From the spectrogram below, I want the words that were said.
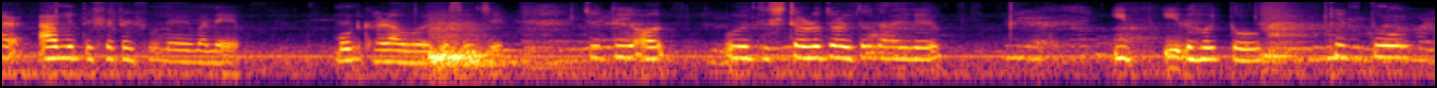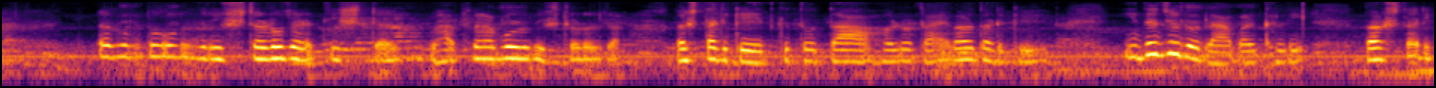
আর আমি তো সেটা শুনে মানে মন খারাপ হয়ে গেছে যে যদি উনত্রিশটা রোজা তাহলে ঈদ ঈদ হইতো। কিন্তু এখন তো উনত্রিশটা রোজা ত্রিশটা ভাবছিলাম উনত্রিশটা রোজা দশ তারিখে ঈদ, কিন্তু তা হলো না, এগারো তারিখে ঈদ। ঈদের জন্য না আমার খালি দশ তারিখ,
